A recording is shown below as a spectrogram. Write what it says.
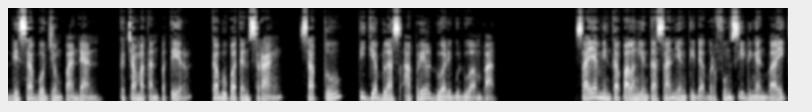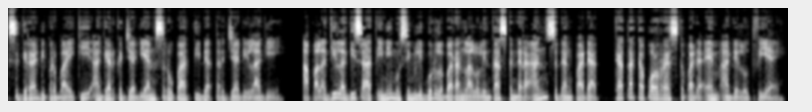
Desa Bojong Pandan, Kecamatan Petir, Kabupaten Serang, Sabtu, 13 April 2024. Saya minta palang lintasan yang tidak berfungsi dengan baik segera diperbaiki agar kejadian serupa tidak terjadi lagi. Apalagi lagi saat ini musim libur lebaran lalu lintas kendaraan sedang padat, kata Kapolres kepada MAD Lutfie.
